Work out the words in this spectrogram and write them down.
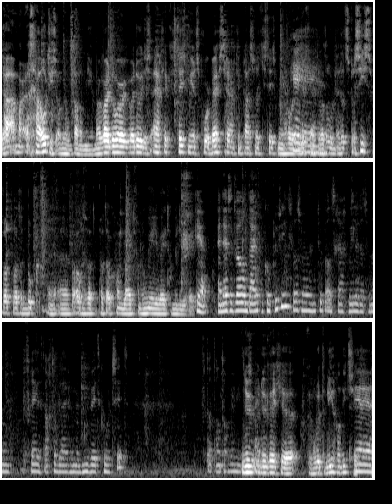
Ja, maar chaotisch ook op een bepaalde manier. Maar waardoor, waardoor je dus eigenlijk steeds meer het spoor bijstraakt in plaats van dat je steeds meer helder Ja, ja, inzicht krijgt ja, ja. wat moet. En dat is precies wat, wat het boek eh, eh, beoogt, wat, wat ook gewoon blijkt van hoe meer je weet, hoe minder je weet. Ja, en heeft het wel een duidelijke conclusie? Zoals we natuurlijk altijd graag willen, dat we dan bevredigd achterblijven met nu weet ik hoe het zit. Of dat dan toch weer niet Nu, nu weet je hoe het in ieder geval niet zit. Ja, ja.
